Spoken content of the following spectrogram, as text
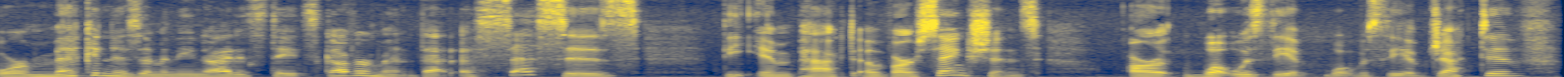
or mechanism in the United States government that assesses the impact of our sanctions. Are what was the what was the objective?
